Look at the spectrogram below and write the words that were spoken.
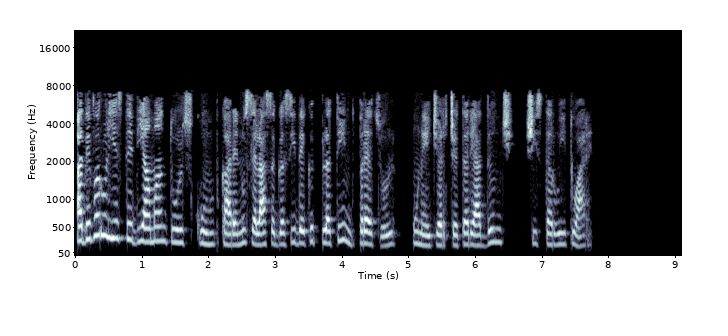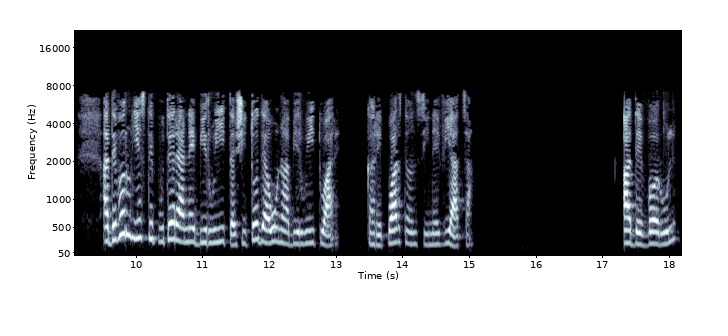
Adevărul este diamantul scump care nu se lasă găsi decât plătind prețul unei cercetări adânci și stăruitoare. Adevărul este puterea nebiruită și totdeauna biruitoare, care poartă în sine viața. Adevărul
